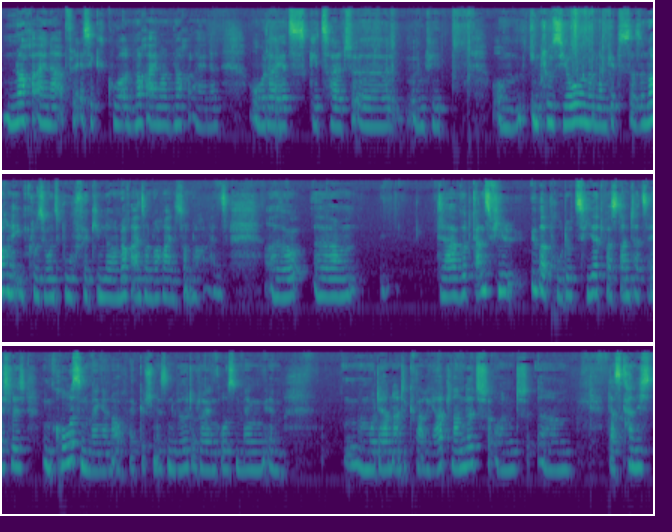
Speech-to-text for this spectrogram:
noch eine Apfelessigkur und noch eine und noch eine. Oder jetzt geht es halt äh, irgendwie um Inklusion und dann gibt es also noch ein Inklusionsbuch für Kinder und noch eins und noch eins und noch eins. Also ähm, da wird ganz viel überproduziert, was dann tatsächlich in großen Mengen auch weggeschmissen wird oder in großen Mengen im, im modernen Antiquariat landet. Und ähm, das kann nicht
